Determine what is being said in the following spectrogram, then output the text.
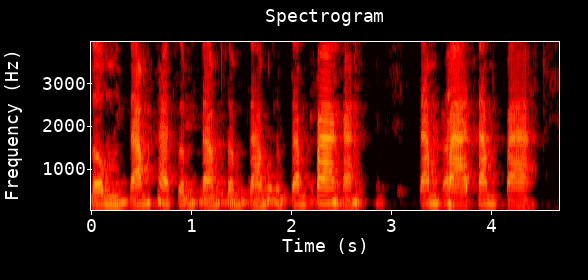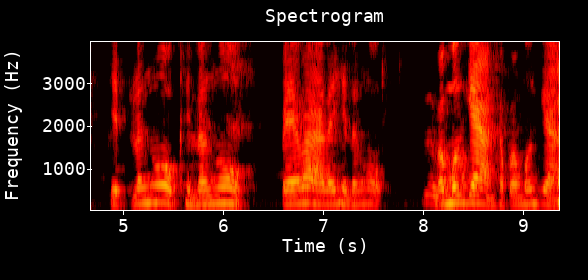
ส้มตำค่ะส้มตำส้มตำส้มตำปลาค่ะตำปลาตำปลาเห็ดละโงกเห็ดละโงก แปลว่าอะไรเห็ดละโงกปลาหมึกย่างค่ะปลาหมึกย่าง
